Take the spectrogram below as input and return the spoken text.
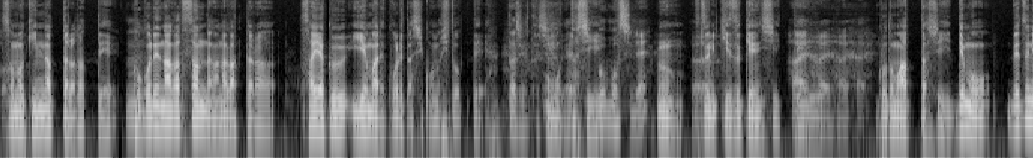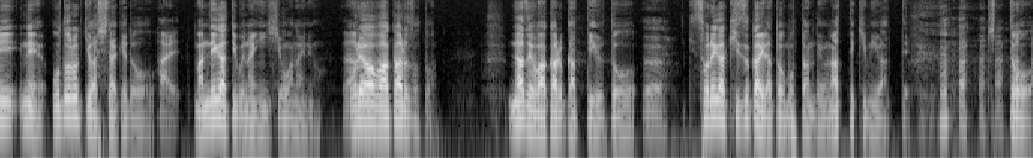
その気になったらだってうん。ここで長津サンダーがなかったら最悪家まで来れたしこの人って思ったしうん。普通に気づけんしってはいうこともあったしでも別にね驚きはしたけどはい。まあネガティブな印象はないのよ。俺はわかるぞと。なぜわかるかっていうとうんそれが気遣いだと思ったんだよなって君はって。きっと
